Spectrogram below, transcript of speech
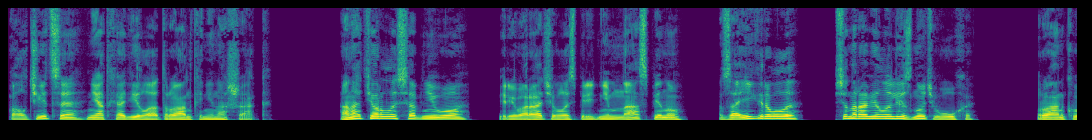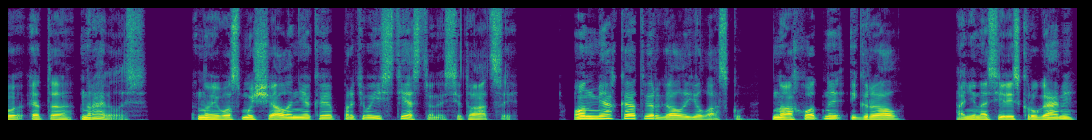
Волчица не отходила от Руанка ни на шаг. Она терлась об него, переворачивалась перед ним на спину, заигрывала, все норовила лизнуть в ухо. Руанку это нравилось, но его смущала некая противоестественность ситуации. Он мягко отвергал ее ласку, но охотно играл. Они носились кругами,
